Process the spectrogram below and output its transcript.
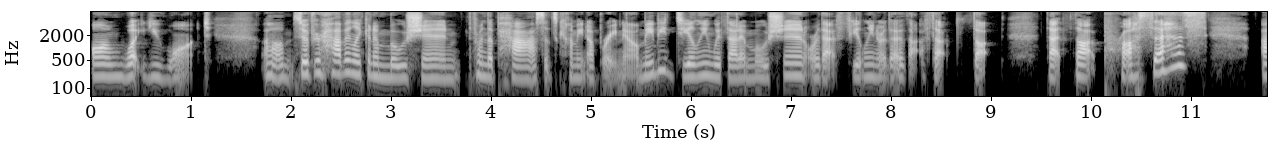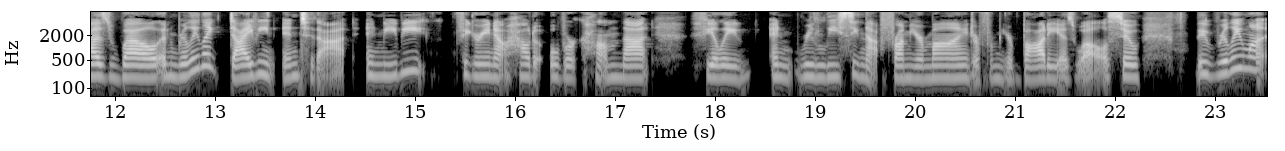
on what you want. Um, so if you're having like an emotion from the past that's coming up right now, maybe dealing with that emotion or that feeling or that that, that thought that thought process as well and really like diving into that and maybe figuring out how to overcome that feeling and releasing that from your mind or from your body as well. So they really want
